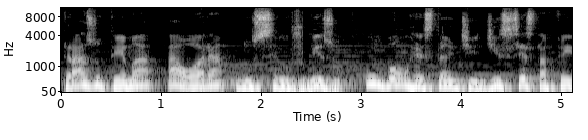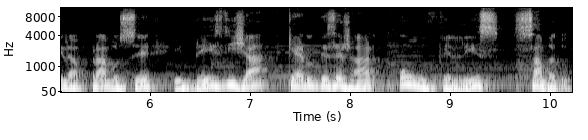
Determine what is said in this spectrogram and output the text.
traz o tema A Hora do Seu Juízo. Um bom restante de sexta-feira para você e desde já quero desejar um feliz sábado.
